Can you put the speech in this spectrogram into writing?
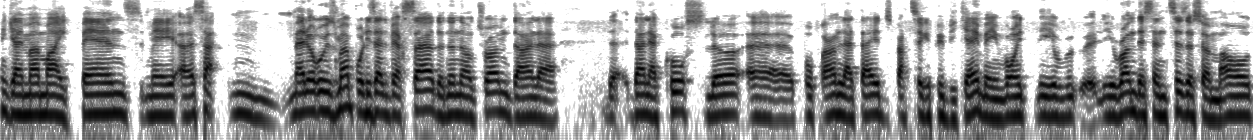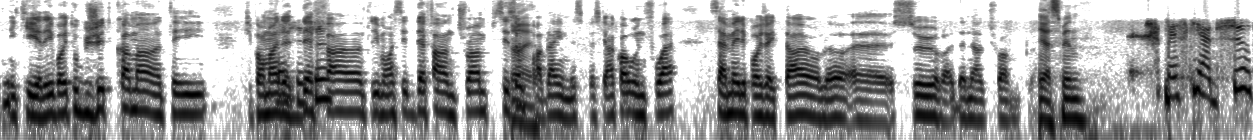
également Mike Pence, mais euh, ça malheureusement pour les adversaires de Donald Trump dans la dans la course là euh, pour prendre la tête du Parti républicain, ben ils vont être les les Ron DeSantis de ce monde, Nikki Haley, ils vont être obligés de commenter, puis pour de défendre, ils vont essayer de défendre Trump. C'est ça le problème, c'est parce qu'encore une fois, ça met les projecteurs là euh, sur Donald Trump. Yasmine? Mais ce qui est absurde,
